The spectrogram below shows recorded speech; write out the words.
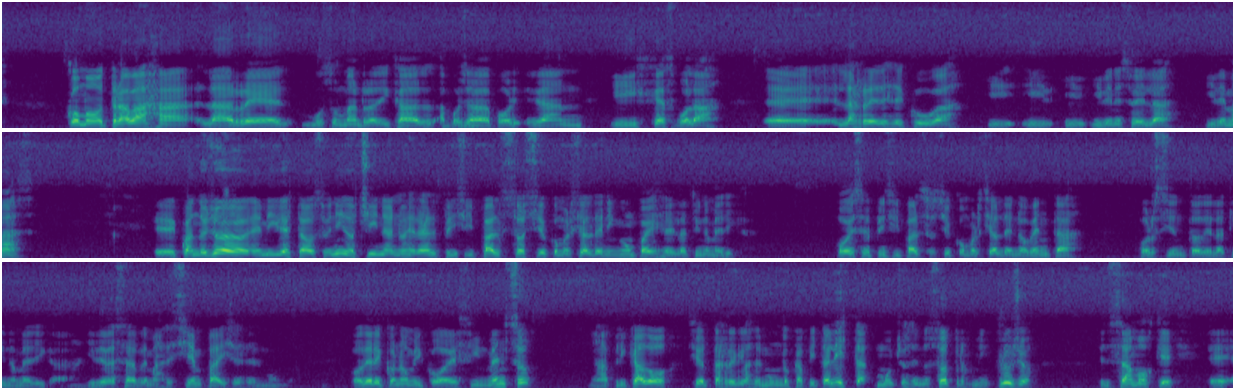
cómo trabaja la red musulmán radical apoyada por Irán y Hezbollah, eh, las redes de Cuba y, Venezuela y demás. Eh, cuando yo emigré a Estados Unidos, China no era el principal socio comercial de ningún país de Latinoamérica. Hoy es el principal socio comercial de 90% de Latinoamérica y debe ser de más de 100 países del mundo. El poder económico es inmenso, ha aplicado ciertas reglas del mundo capitalista, muchos de nosotros, me incluyo, pensamos que eh,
